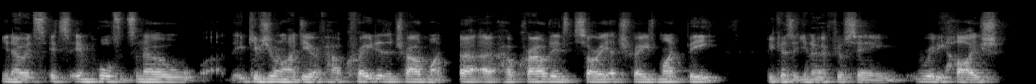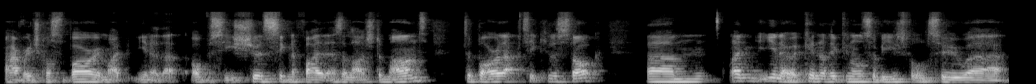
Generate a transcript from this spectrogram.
You know, it's it's important to know. It gives you an idea of how crowded a trade might, uh, uh, how crowded, sorry, a trade might be, because you know if you're seeing really high average cost of borrow, it might, you know, that obviously should signify that there's a large demand to borrow that particular stock. Um, and you know, it can it can also be useful to uh,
